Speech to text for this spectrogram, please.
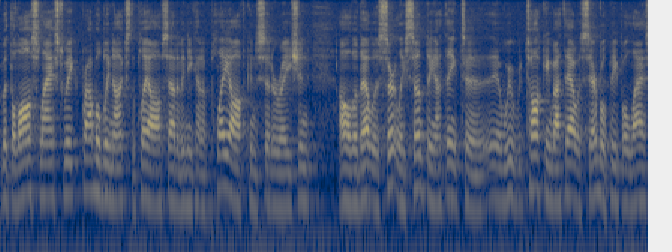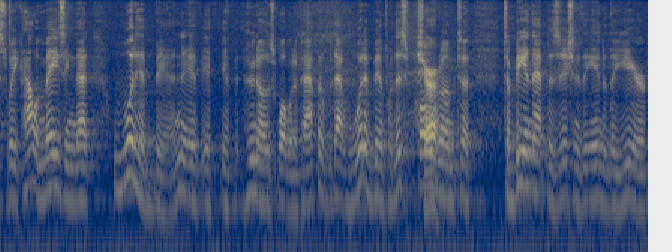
with the loss last week, probably knocks the playoffs out of any kind of playoff consideration. Although that was certainly something I think to we were talking about that with several people last week. How amazing that would have been if, if, if who knows what would have happened, but that would have been for this Sure. program to to be in that position at the end of the year.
